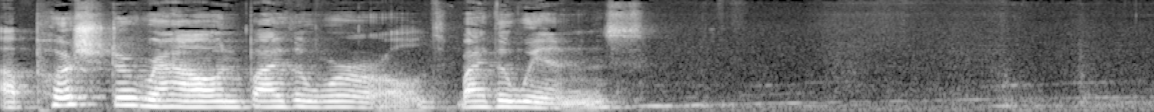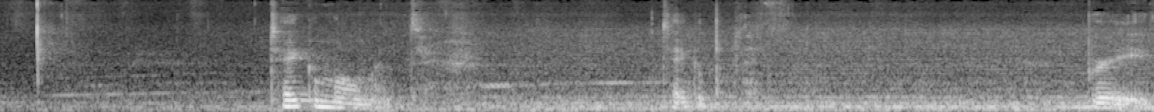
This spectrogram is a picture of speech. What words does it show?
uh, pushed around by the world, by the winds. Take a moment. Take a. Breathe.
